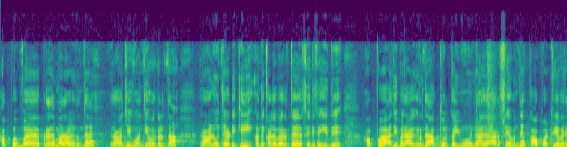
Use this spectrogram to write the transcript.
அப்போ ப- பிரதமராக இருந்த ராஜீவ்காந்தி அவர்கள் தான் இராணுவத்தை அடக்கி அந்த கலவரத்தை சரி செய்து அப்போ அதிபராக இருந்த அப்துல் கைமூன் அரசை வந்து காப்பாற்றியவர்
